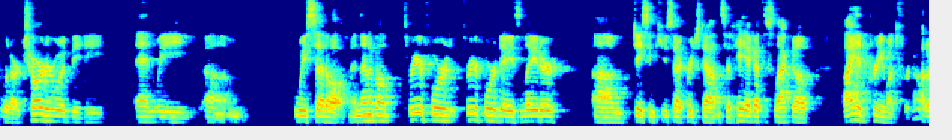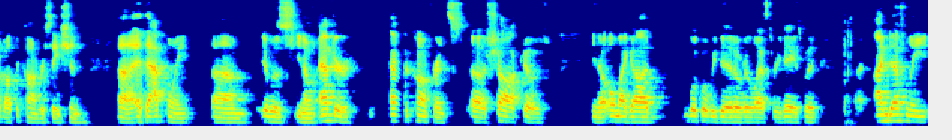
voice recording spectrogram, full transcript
what our charter would be, and we um, we set off. And then about three or four three or four days later, um, Jason Cusack reached out and said, "Hey, I got the Slack up." I had pretty much forgot about the conversation uh, at that point. Um, it was you know after after conference uh, shock of you know oh my god look what we did over the last three days. But I'm definitely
